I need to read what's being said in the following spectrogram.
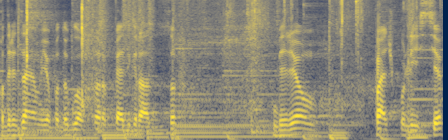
Подрезаем ее под углом 45 градусов. Берем пачку листьев.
